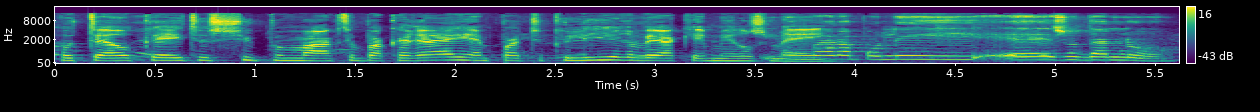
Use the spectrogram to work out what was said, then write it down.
Hotelketens, supermarkten, bakkerijen en particulieren werken inmiddels mee. Πάρα πολύ ζωντανό.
